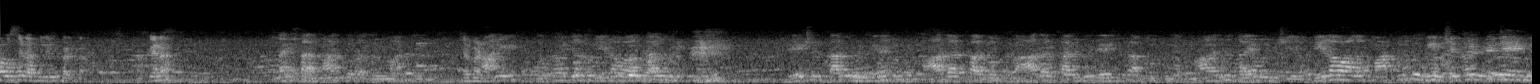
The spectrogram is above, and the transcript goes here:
హౌస్ సైడ్ అప్లికేషన్ పెడతాను. ఓకేనా? Ration card Aadhaar card Aadhaar card ration card మా అన్ని దయ ఉంచి పేదవాళ్ళకి మాత్రం మీరు చెప్పినట్టే చేయండి.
